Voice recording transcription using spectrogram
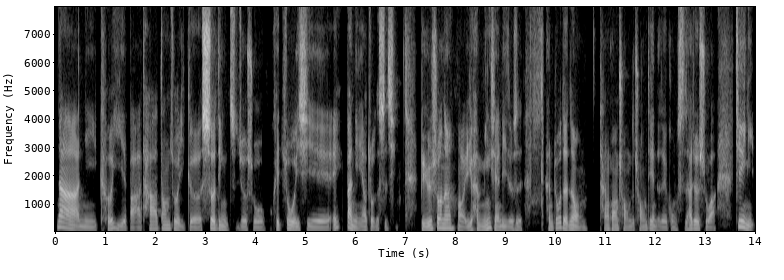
那你可以把它当做一个设定值，就是说我可以做一些诶半年要做的事情。比如说呢，哦，一个很明显的例子就是，很多的那种弹簧床的床垫的这个公司，他就是说啊，建议你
